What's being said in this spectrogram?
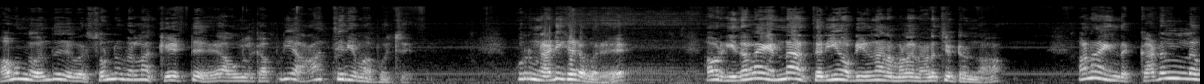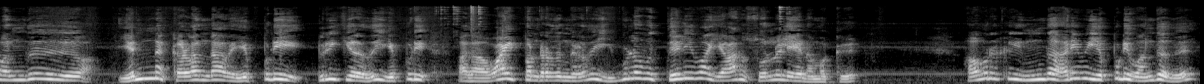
அவங்க வந்து இவர் சொன்னதெல்லாம் கேட்டு அவங்களுக்கு அப்படியே ஆச்சரியமாக போச்சு. ஒரு நடிகர் அவர் அவருக்கு இதெல்லாம் என்ன தெரியும் அப்படின்னு தான் நம்மளாம் நினச்சிட்டு இருந்தோம். ஆனால் இந்த கடலில் வந்து என்ன கலந்தால் அதை எப்படி பிரிக்கிறது எப்படி அதை அவாய்ட் பண்ணுறதுங்கிறது இவ்வளவு தெளிவாக யாரும் சொல்லலையே நமக்கு. அவருக்கு இந்த அறிவு எப்படி வந்தது?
